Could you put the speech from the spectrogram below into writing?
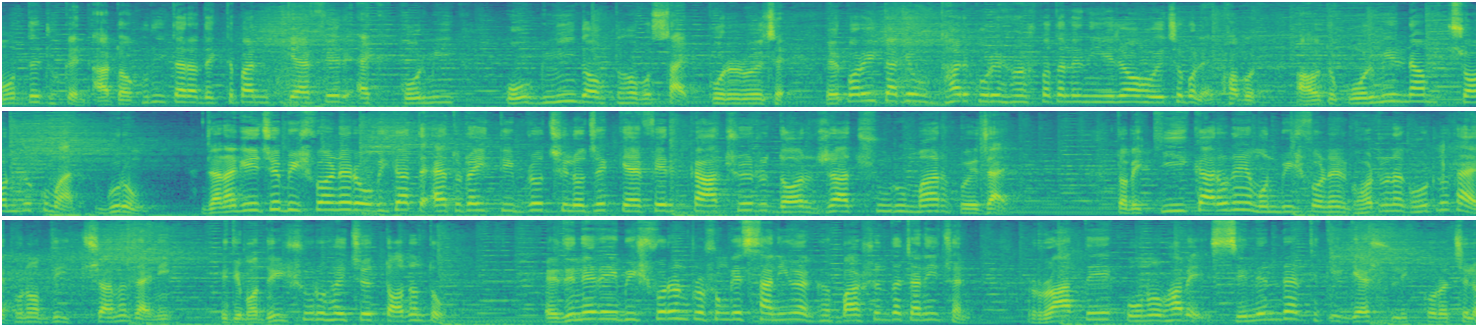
মধ্যে ঢোকেন, আর তখনই তারা দেখতে পান ক্যাফের এক কর্মী অগ্নিদগ্ধ অবস্থায় পড়ে রয়েছে। এরপরেই তাকে উদ্ধার করে হাসপাতালে নিয়ে যাওয়া হয়েছে বলে খবর। আহত কর্মীর নাম চন্দ্রকুমার গুরুং। জানা গিয়েছে, বিস্ফোরণের অভিঘাত এতটাই তীব্র ছিল যে ক্যাফের কাচের দরজা চুরমার হয়ে যায়। তবে কি কারণে এমন বিস্ফোরণের ঘটনা ঘটল তা এখন অব্দি জানা যায়নি। ইতিমধ্যেই শুরু হয়েছে তদন্ত। এদিনের এই বিস্ফোরণ প্রসঙ্গে স্থানীয় এক বাসিন্দা জানিয়েছেন, রাতে কোনোভাবে সিলিন্ডার থেকে গ্যাস লিক করেছিল।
